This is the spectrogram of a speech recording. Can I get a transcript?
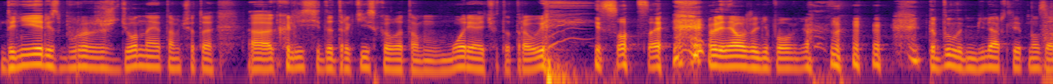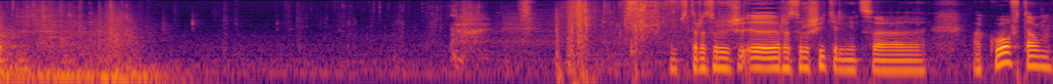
Даниэрис буророжденная, там что-то э, Калисида Тракийского, там моря, что-то травы и солнца. Блин, я уже не помню. Это было миллиард лет назад. Значит, разруш... Э, разрушительница оков там.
